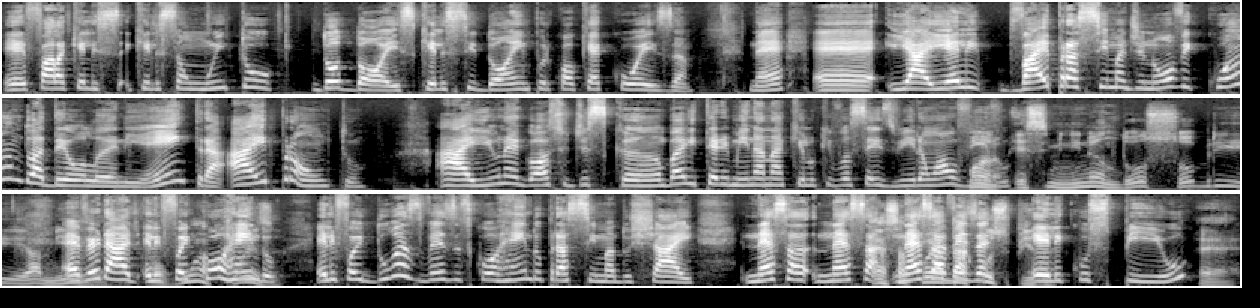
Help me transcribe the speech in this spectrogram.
Ele fala que eles, que eles são muito dodóis, que eles se doem por qualquer coisa, né? É, e aí ele vai pra cima de novo e quando a Deolane entra, aí pronto. Aí o negócio descamba e termina naquilo que vocês viram ao vivo. Mano, esse menino andou sobre a mesa. É verdade, ele foi correndo. coisa. Ele foi duas vezes correndo pra cima do Shai. Nessa, nessa, Essa nessa vez ele cuspiu. É.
